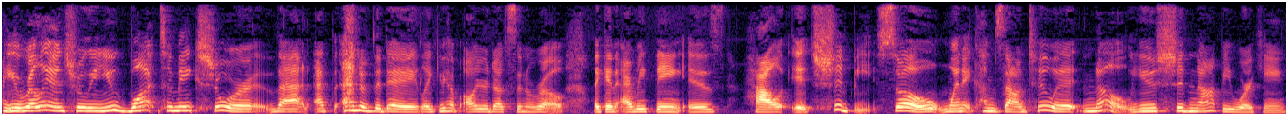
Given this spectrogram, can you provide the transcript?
You really and truly, you want to make sure that at the end of the day, like you have all your ducks in a row, like and everything is how it should be. So when it comes down to it, no, you should not be working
